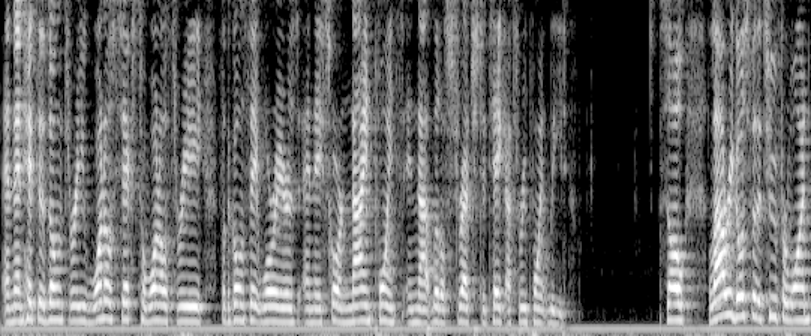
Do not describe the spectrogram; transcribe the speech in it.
and then hits his own three, 106 to 103 for the Golden State Warriors, and they score nine points in that little stretch to take a three point lead. So Lowry goes for the two for one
